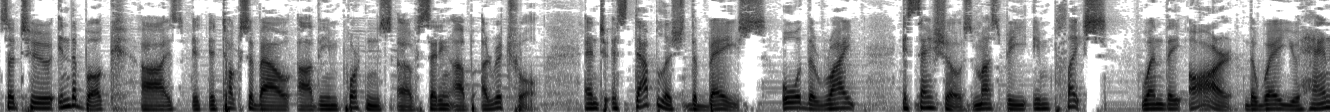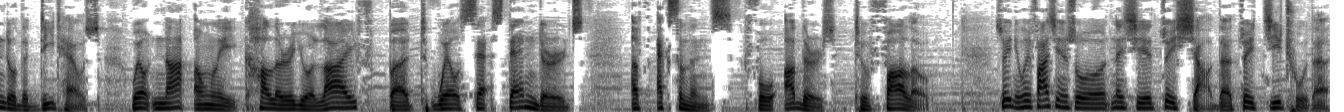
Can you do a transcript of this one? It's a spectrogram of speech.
So to in the book, uh, it it talks about uh the importance of setting up a ritual. And to establish the base, all the right essentials must be in place. When they are, the way you handle the details will not only color your life, but will set standards of excellence for others to follow. 所以你会发现说，那些最小的、最基础的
